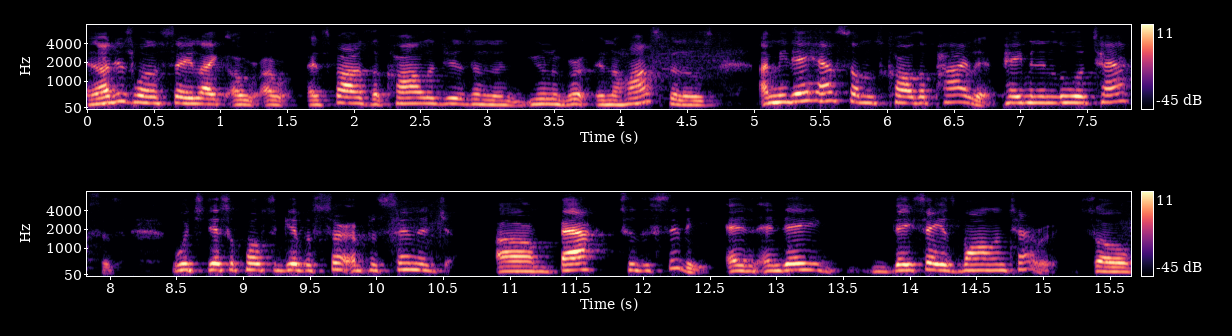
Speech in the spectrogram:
And I just want to say, like, uh, as far as the colleges and the univer- and the hospitals, I mean, they have something called the pilot payment in lieu of taxes, which they're supposed to give a certain percentage um, back to the city, and and they they say it's voluntary. So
